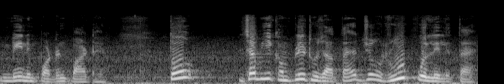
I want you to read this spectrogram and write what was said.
मेन इंपॉर्टेंट पार्ट है। तो जब ये कंप्लीट हो जाता है, जो रूप वो ले लेता है,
